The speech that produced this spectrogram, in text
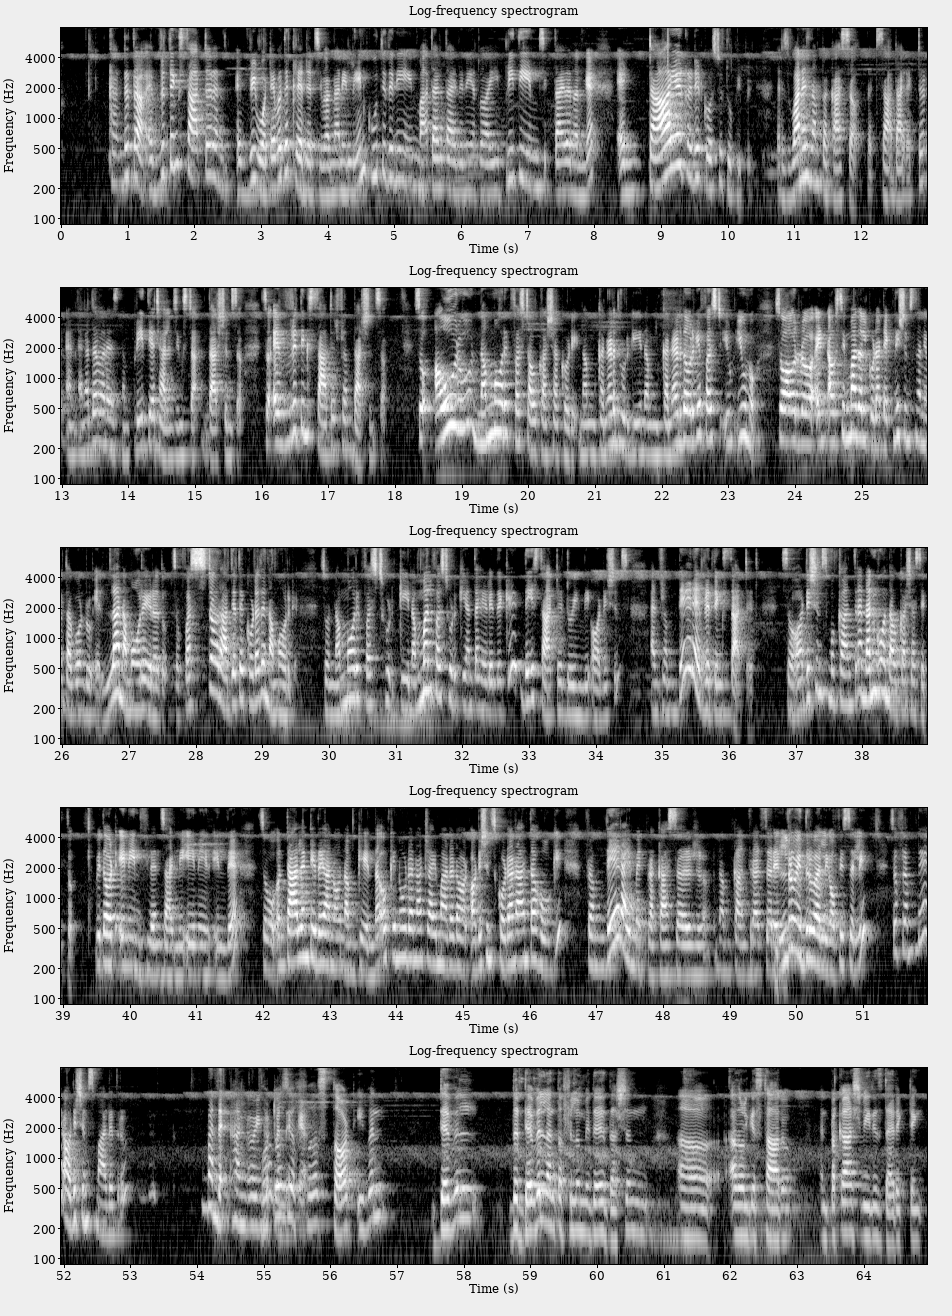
ಖಂಡಿತ everything started and every whatever the credits ಇವಾಗ ನಾನು ಇಲ್ಲಿ ಏನು ಕೂತಿದ್ದೀನಿ ಏನು ಮಾತಾಡ್ತಾ ಇದ್ದೀನಿ ಅಥವಾ ಈ ಪ್ರೀತಿ ಏನು ಸಿಗ್ತಾ ಇದೆ ನನಗೆ entire credit goes to to people that is one is ನಮ್ಮ Prakash sir that's a director and another one is ನಮ್ಮ ಪ್ರೀತಿಯ challenging star Darshan sir so everything started from Darshan sir so ಅವರು ನಮ್ಮವ್ರಿಗೆ ಫಸ್ಟ್ ಅವಕಾಶ ಕೊಡಿ. ನಮ್ಮ ಕನ್ನಡದ ಹುಡುಗಿ ನಮ್ಮ ಕನ್ನಡದವ್ರಿಗೆ ಫಸ್ಟ್ ಇವ್ ಇವನು ಸೊ ಅವರು ಎಂಡ್ ಅವ್ರ ಸಿನಿಮಾದಲ್ಲಿ ಕೂಡ ಟೆಕ್ನಿಷಿಯನ್ಸ್ನ ನೀವು ತಗೊಂಡ್ರು, ಎಲ್ಲ ನಮ್ಮವರೇ ಇರೋದು. ಸೊ ಫಸ್ಟ್ ಅವ್ರ ಆದ್ಯತೆ ಕೊಡೋದೇ ನಮ್ಮವ್ರಿಗೆ. ಸೊ ನಮ್ಮವ್ರಿಗೆ ಫಸ್ಟ್ ಹುಡುಕಿ ನಮ್ಮಲ್ಲಿ ಫಸ್ಟ್ ಹುಡುಕಿ ಅಂತ ಹೇಳಿದ್ದಕ್ಕೆ they started doing the auditions and from there everything started so auditions ಮುಖಾಂತರ ನನಗೂ ಒಂದು ಅವಕಾಶ ಸಿಕ್ತು. ವಿದೌಟ್ ಎನಿ ಇನ್ಫ್ಲುಯೆನ್ಸ್ ಆಗಲಿ ಏನೇ ಇಲ್ಲದೆ ಸೊ ಒಂದು ಟ್ಯಾಲೆಂಟ್ ಇದೆ ಅನ್ನೋ ನಂಬಿಕೆಯಿಂದ ಓಕೆ ನೋಡೋಣ ಟ್ರೈ ಮಾಡೋಣ ಆಡಿಷನ್ಸ್ ಕೊಡೋಣ ಅಂತ ಹೋಗಿ from there I met Prakash sir ನಮ್ಮ ಕಾಂತರಾಜ್ ಸರ್ ಎಲ್ಲರೂ ಇದ್ದರು ಅಲ್ಲಿ ಆಫೀಸಲ್ಲಿ ಸೊ ಫ್ರಮ್ ದೇರ್ ಆಡಿಷನ್ಸ್ ಮಾಡಿದ್ರು. ಬಂದೆ ಹಂಗೆ first thought even Devil the Devil ಅಂತ ಫಿಲಮ್ ಇದೆ ದರ್ಶನ್ ಅದರೊಳಗೆ star and Prakash Veer is directing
